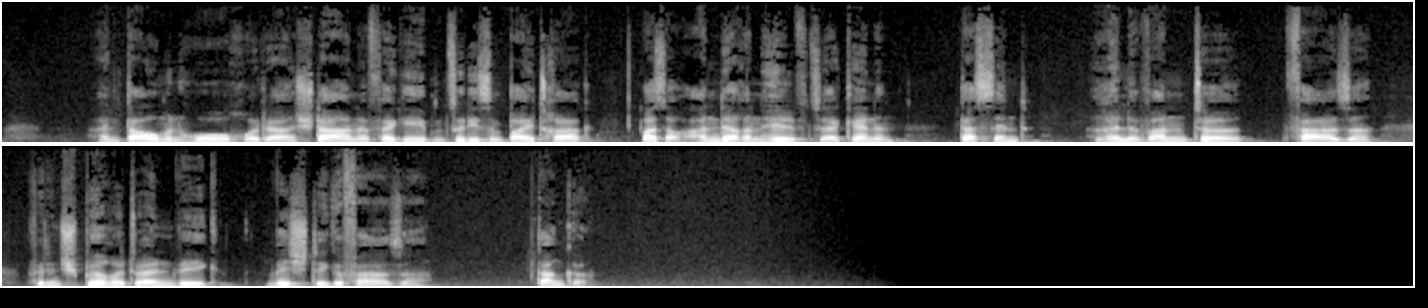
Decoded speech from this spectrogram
einen Daumen hoch oder Sterne vergeben zu diesem Beitrag, was auch anderen hilft zu erkennen, das sind relevante Verse für den spirituellen Weg, wichtige Verse. Danke.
